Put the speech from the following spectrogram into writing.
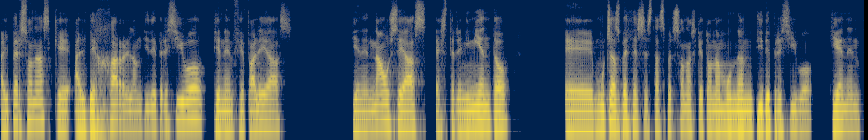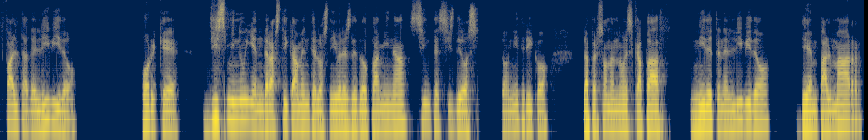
Hay personas que al dejar el antidepresivo tienen cefaleas, tienen náuseas, estreñimiento. Eh, muchas veces estas personas que toman un antidepresivo tienen falta de líbido porque disminuyen drásticamente los niveles de dopamina, síntesis de óxido nítrico, la persona no es capaz ni de tener líbido, de empalmar,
